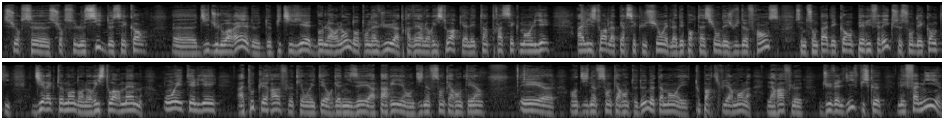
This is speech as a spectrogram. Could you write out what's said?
sur, le site de ces camps euh, dits du Loiret, de, de Pithiviers et de Beaune-la-Rolande, dont on a vu à travers leur histoire qu'elle est intrinsèquement liée à l'histoire de la persécution et de la déportation des Juifs de France. Ce ne sont pas des camps périphériques, ce sont des camps qui, directement dans leur histoire même, ont été liés à toutes les rafles qui ont été organisées à Paris en 1941 et euh, en 1942 notamment et tout particulièrement la, rafle du Veldiv puisque les familles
